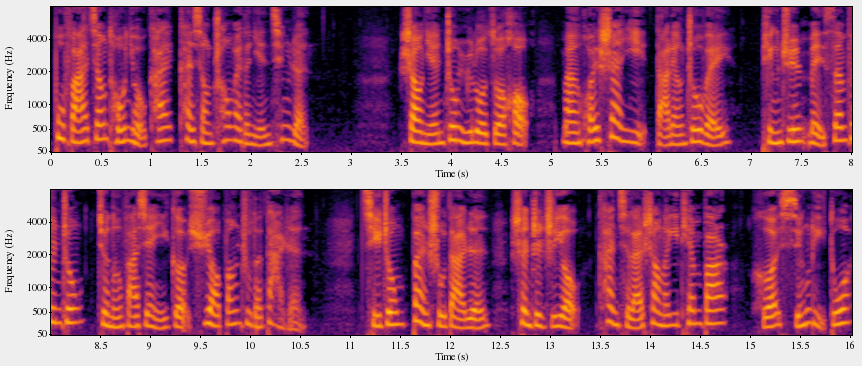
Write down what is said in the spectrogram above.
不乏将头扭开看向窗外的年轻人。少年终于落座后，满怀善意打量周围，平均每三分钟就能发现一个需要帮助的大人，其中半数大人甚至只有看起来上了一天班和行李多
